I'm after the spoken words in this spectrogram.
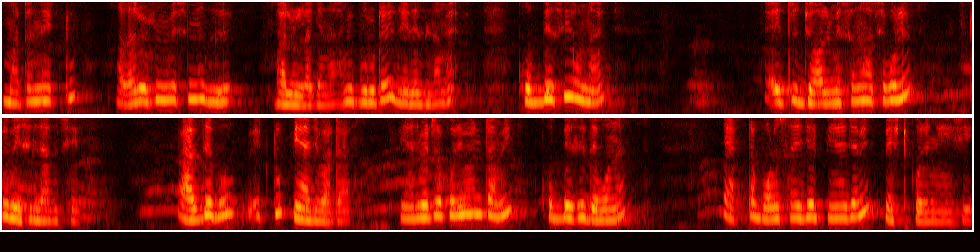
মাটনে একটু আদা, রসুন বেশি না দিলে ভালো লাগে না। আমি পুরোটাই ঢেলে দিলাম। খুব বেশিও নয়। একটু জল মেশানো আছে বলে একটু বেশি লাগছে। আর দেবো একটু পেঁয়াজ বাটা। পেঁয়াজ বাটার পরিমাণটা আমি খুব বেশি দেবো না। একটা বড় সাইজের পেঁয়াজ আমি পেস্ট করে নিয়েছি।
